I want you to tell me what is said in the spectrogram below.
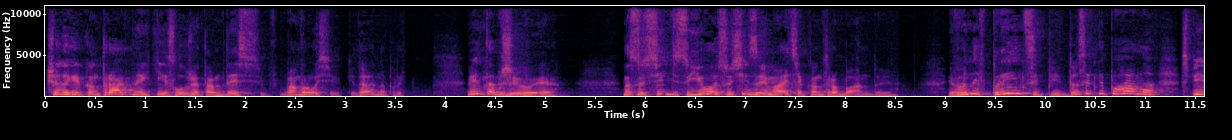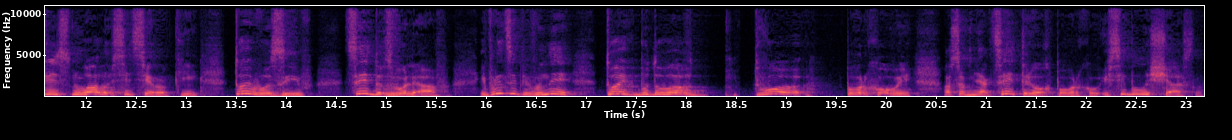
що таке контрактник, який служить там десь в Амвросівці, да, наприклад. Він там живе. На сусід, його сусід займається контрабандою. І вони, в принципі, досить непогано співіснували всі ці роки. Той возив, цей дозволяв. І, в принципі, вони той будував двоповерховий особняк, цей трьохповерховий. І всі були щасливі.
